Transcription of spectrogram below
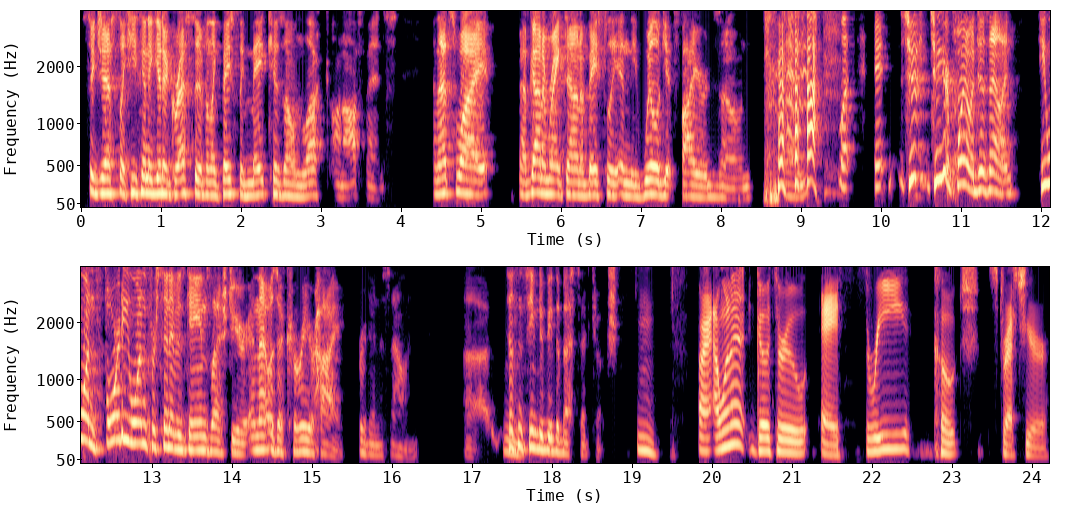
suggests like he's going to get aggressive and like basically make his own luck on offense. And that's why I've got him ranked down and basically in the will get fired zone. And, it, to, to your point with Dennis Allen, he won 41% of his games last year, and that was a career high for Dennis Allen. Uh, doesn't seem to be the best head coach. All right, I want to go through a three coach stretch here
